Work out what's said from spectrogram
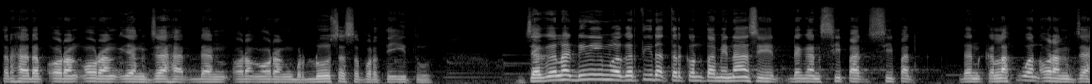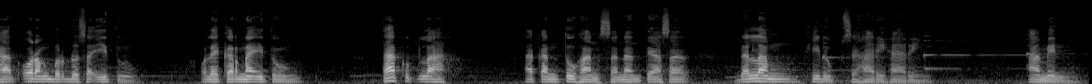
terhadap orang-orang yang jahat dan orang-orang berdosa seperti itu Jagalah dirimu agar tidak terkontaminasi dengan sifat-sifat dan kelakuan orang jahat, orang berdosa itu. Oleh karena itu, takutlah akan Tuhan senantiasa dalam hidup sehari-hari. Amin.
